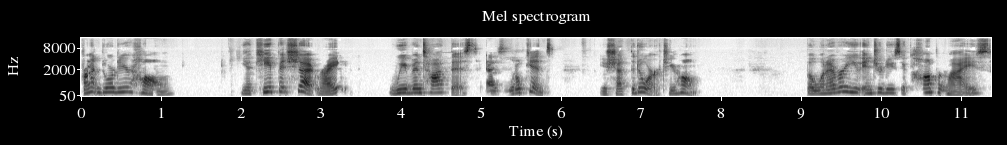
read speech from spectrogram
front door to your home. You keep it shut, right? We've been taught this as little kids. You shut the door to your home. But whenever you introduce a compromise,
